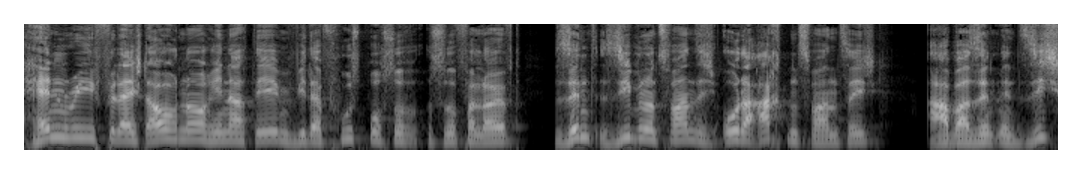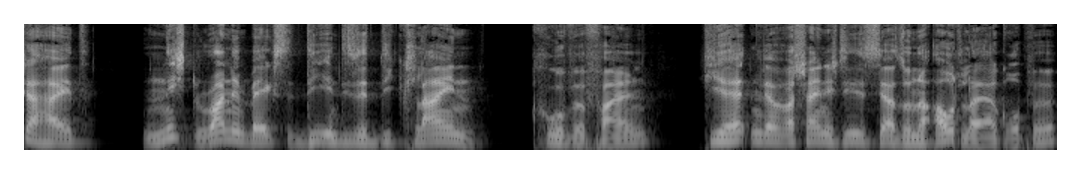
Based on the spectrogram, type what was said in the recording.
Henry vielleicht auch noch, je nachdem, wie der Fußbruch so, so verläuft, sind 27 oder 28, aber sind mit Sicherheit nicht Running Backs, die in diese Decline-Kurve fallen. Hier hätten wir wahrscheinlich dieses Jahr so eine Outlier-Gruppe,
